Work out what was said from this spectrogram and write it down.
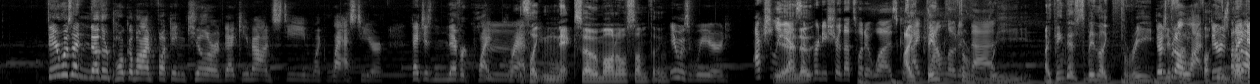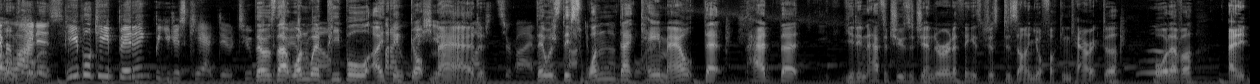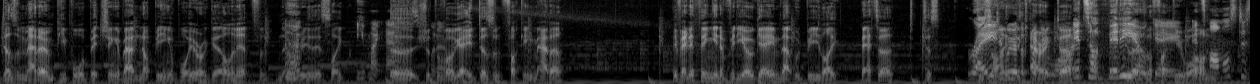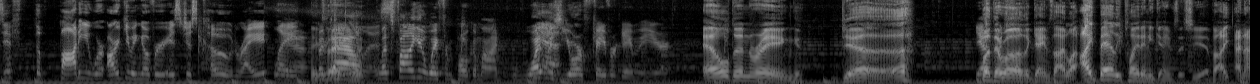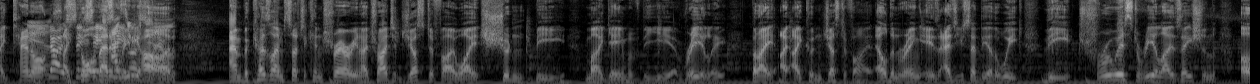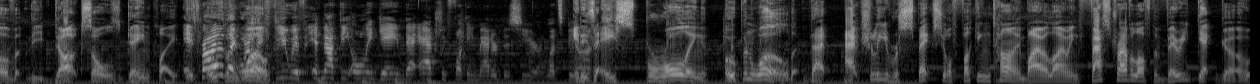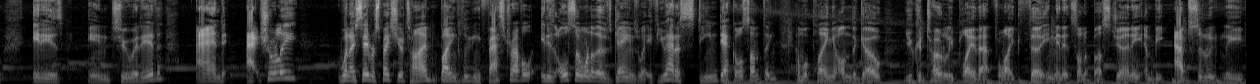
there was another Pokemon fucking killer that came out on Steam like last year that just never quite grabbed. it's like people. Nexomon or something. It was weird. Actually, Yeah, yes, no- I'm pretty sure that's what it was because I, I think downloaded that. three. I think there's been like three. There's been a lot. fucking There's But been a lot. played it. People keep bidding, but you just can't do two. There was that fail. one where No. people I But think I got mad. watched it survive. There was We've this one that, before. came out that had that you didn't have to choose a gender or anything. It's just design your fucking character or whatever. And it doesn't matter, and people were bitching about not being a boy or a girl in it for no reason. It's like, Eat my ass. uh, shut the whatever. fuck up. It doesn't fucking matter. If anything, in a video game, that would be like better. To just Right? design the the character. It's a video whatever the fuck game. you It's almost as if the body we're arguing over is just code, right? Like, Yeah. But Exactly. Val, let's finally get away from Pokemon. What Yeah. was your favorite game of the year? Elden Ring. Duh. Yeah, but there which- were other games that I like. I barely played any games this year, but I and I cannot. Yeah. No, I same- thought same- about it same really here. hard, and because I'm such a contrarian, I tried to justify why it shouldn't be my game of the year, really. But I, I, I couldn't justify it. Elden Ring is, as you said the other week, the truest realization of the Dark Souls gameplay. It's, It's probably like one of the few, if, if not the only game that actually fucking mattered this year. Let's be It honest. is a sprawling open world that actually respects your fucking time by allowing fast travel off the very get go. It is intuitive and actually. When I say respects your time by including fast travel, it is also one of those games where if you had a Steam Deck or something and were playing it on the go, you could totally play that for like 30 minutes on a bus journey and be absolutely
